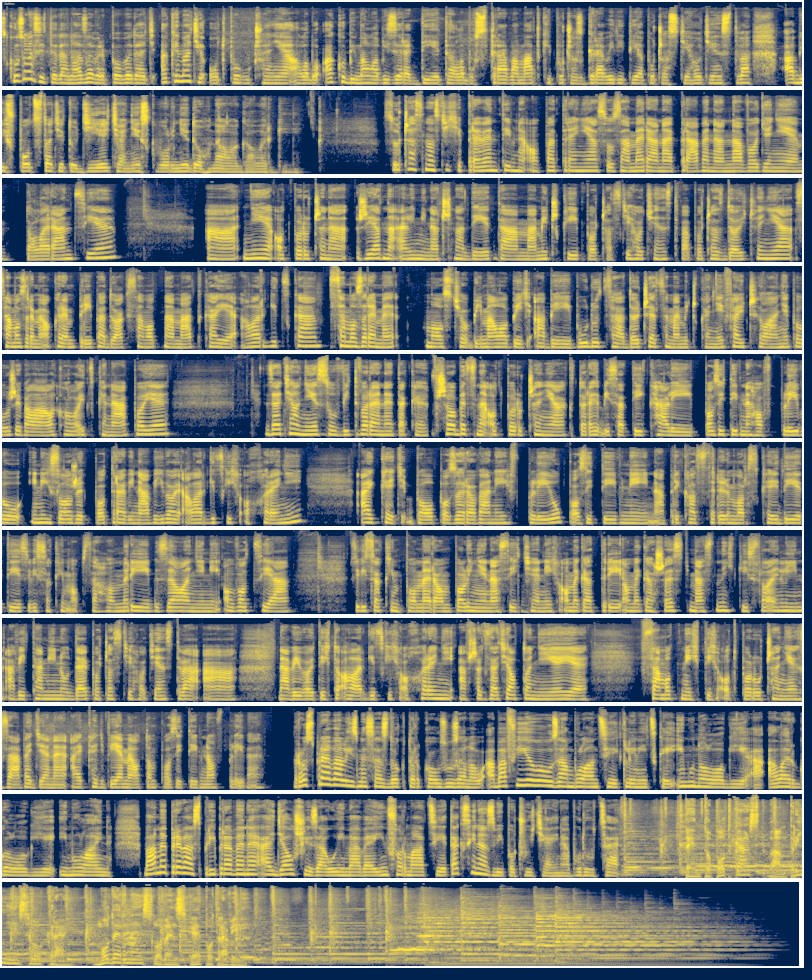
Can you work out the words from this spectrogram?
Skúsme si teda na záver povedať, aké máte odporúčania alebo ako by mala vyzerať dieta alebo stráva matky počas gravidity a počas tehotenstva, aby v podstate to dieťa neskôr nedohnala k alergii. V súčasnosti tie preventívne opatrenia sú zamerané práve na navodenie tolerancie a nie je odporúčaná žiadna eliminačná dieta mamičky počas tehotenstva, počas dojčenia. Samozrejme, okrem prípadu, ak samotná matka je alergická. Samozrejme, Mosťou by malo byť, aby budúca dojčiaca mamička nefajčila a nepoužívala alkoholické nápoje, Zatiaľ nie sú vytvorené také všeobecné odporúčania, ktoré by sa týkali pozitívneho vplyvu iných zložiek potravy na vývoj alergických ochorení, aj keď bol pozorovaný vplyv pozitívny napríklad stredomorskej diety s vysokým obsahom rýb, zeleniny, ovocia, s vysokým pomerom polinenasýtených omega-3, omega-6 masných kyselín a vitamínu D počas tehotenstva a na vývoj týchto alergických ochorení, avšak zatiaľ to nie je samotných tých odporúčaniach zavedené, aj keď vieme o tom pozitívnom vplyve. Rozprávali sme sa s doktorkou Zuzanou Abafijovou z ambulancie klinickej imunológie a alergológie Imuline. Máme pre vás pripravené aj ďalšie zaujímavé informácie, tak si nás vypočujte aj na budúce. Tento podcast vám priniesol kraj. Moderné slovenské potraviny.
